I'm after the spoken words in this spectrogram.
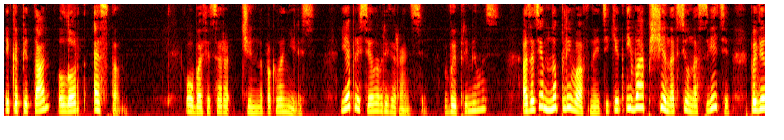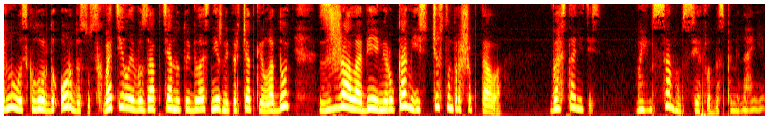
и капитан лорд Эстон. Оба офицера чинно поклонились. Я присела в реверансе, выпрямилась, а затем, наплевав на этикет и вообще на все на свете, повернулась к лорду Ордосу, схватила его за обтянутую белоснежной перчаткой ладонь, сжала обеими руками и с чувством прошептала. «Вы останетесь моим самым светлым воспоминанием».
